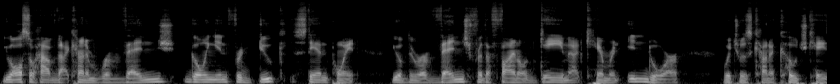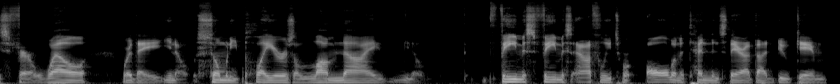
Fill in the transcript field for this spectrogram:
you also have that kind of revenge going in for duke standpoint you have the revenge for the final game at cameron indoor which was kind of coach k's farewell where they you know so many players alumni you know famous famous athletes were all in attendance there at that duke game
